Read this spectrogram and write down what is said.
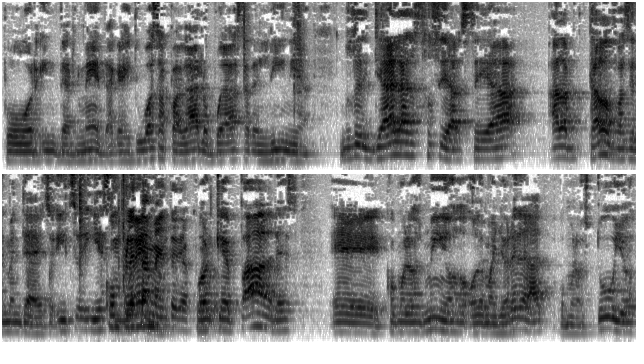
por internet, a que si tú vas a pagar lo puedas hacer en línea. Entonces ya la sociedad se ha adaptado fácilmente a eso y, y es Completamente bueno, de acuerdo. Porque padres eh, como los míos o de mayor edad, como los tuyos,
